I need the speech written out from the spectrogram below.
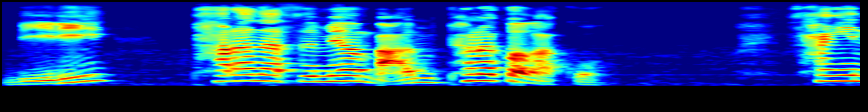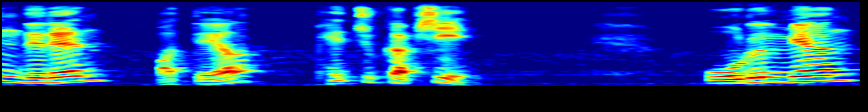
미리 팔아놨으면 마음이 편할 것 같고 상인들은 어때요? 배추값이 오르면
